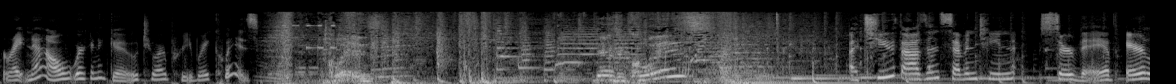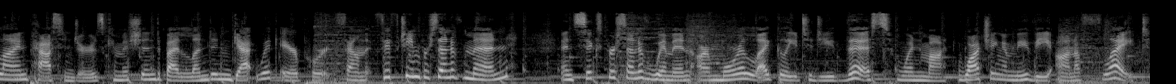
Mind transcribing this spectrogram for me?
But right now, we're going to go to our pre-break quiz. Quiz. There's a quiz. A 2017 survey of airline passengers commissioned by London Gatwick Airport found that 15% of men and 6% of women are more likely to do this when mo- watching a movie on a flight.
